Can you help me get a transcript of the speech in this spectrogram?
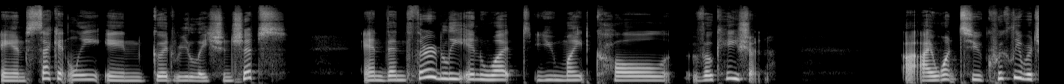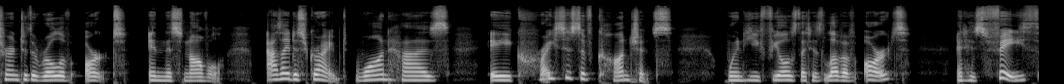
and secondly, in good relationships, and then thirdly, in what you might call vocation. I want to quickly return to the role of art in this novel. As I described, Juan has a crisis of conscience when he feels that his love of art and his faith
